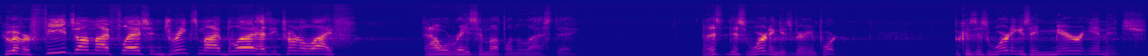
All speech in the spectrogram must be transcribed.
whoever feeds on my flesh and drinks my blood has eternal life, and I will raise him up on the last day. Now, this, this wording is very important because this wording is a mirror image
